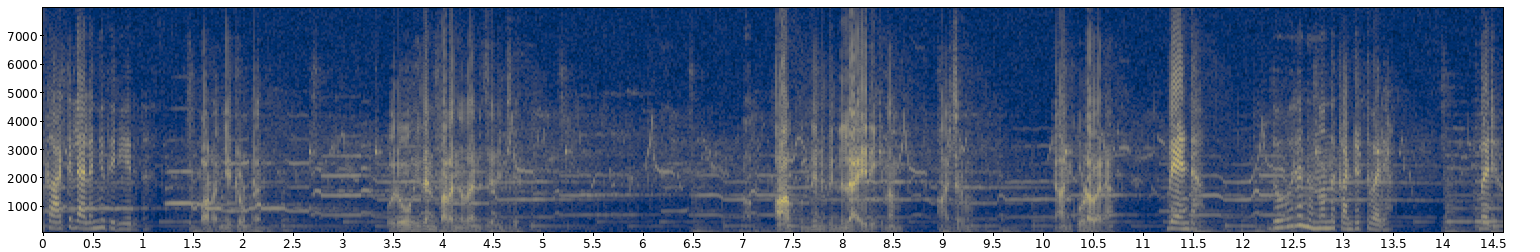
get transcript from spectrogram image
കാട്ടിൽ അലഞ്ഞു തിരിയരുത്. പറഞ്ഞിട്ടുണ്ട്. പുരോഹിതൻ പറഞ്ഞതനുസരിച്ച് ആ- കുന്നിന് പിന്നിലായിരിക്കണം ആശ്രമം. ഞാൻ കൂടെ വരാം. വേണ്ട. ദൂരെ നിന്നൊന്ന് കണ്ടിട്ട് വരാം. വരൂ.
